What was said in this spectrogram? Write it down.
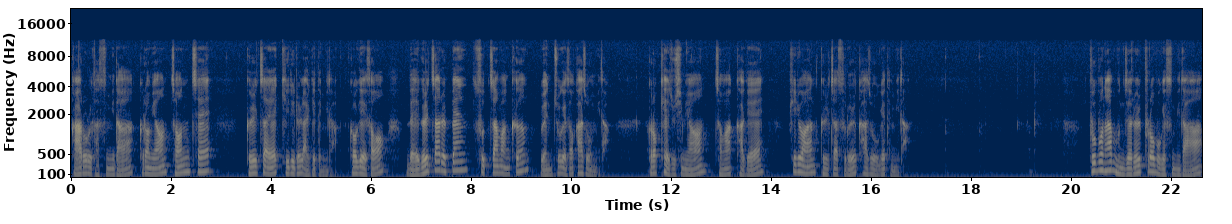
가로를 닫습니다. 그러면 전체 글자의 길이를 알게 됩니다. 거기에서 네 글자를 뺀 숫자만큼 왼쪽에서 가져옵니다. 그렇게 해주시면 정확하게 필요한 글자 수를 가져오게 됩니다. 부분합 문제를 풀어보겠습니다.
